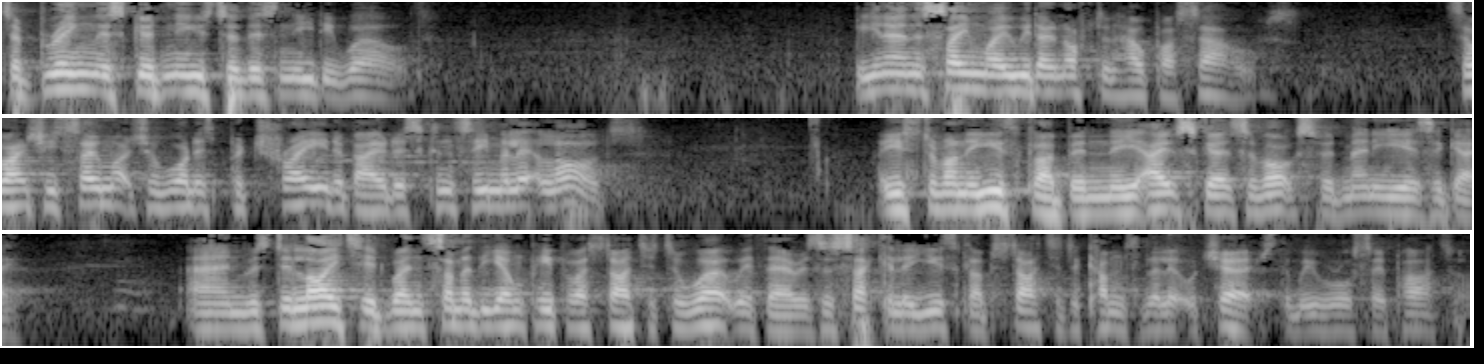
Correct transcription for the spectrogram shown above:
to bring this good news to this needy world. But you know, in the same way, we don't often help ourselves. So actually, so much of what is portrayed about us can seem a little odd. I used to run a youth club in the outskirts of Oxford many years ago and was delighted when some of the young people I started to work with there as a secular youth club started to come to the little church that we were also part of.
